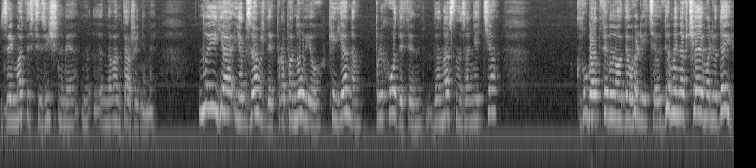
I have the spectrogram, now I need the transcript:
займатися фізичними навантаженнями. Ну і я, як завжди, пропоную киянам приходити до нас на заняття клубу активного довголіття, де ми навчаємо людей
